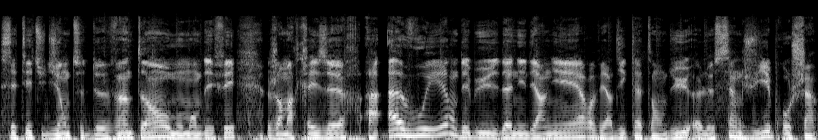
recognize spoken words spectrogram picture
cette étudiante de 20 ans au moment des faits. Jean-Marc Reiser a avoué en début d'année dernière, verdict attendu le 5 juillet prochain.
